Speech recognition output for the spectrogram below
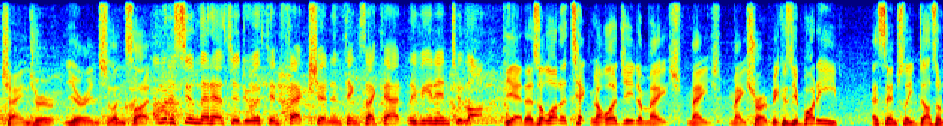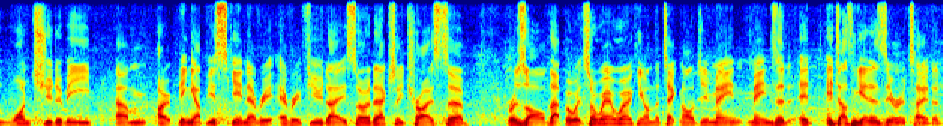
change your, your insulin site. I would assume that has to do with infection and things like that, leaving it in too long. Yeah, there's a lot of technology to make make make sure because your body essentially doesn't want you to be um, opening up your skin every every few days. So it actually tries to resolve that. But so we're working on the technology mean, means that it, it doesn't get as irritated.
